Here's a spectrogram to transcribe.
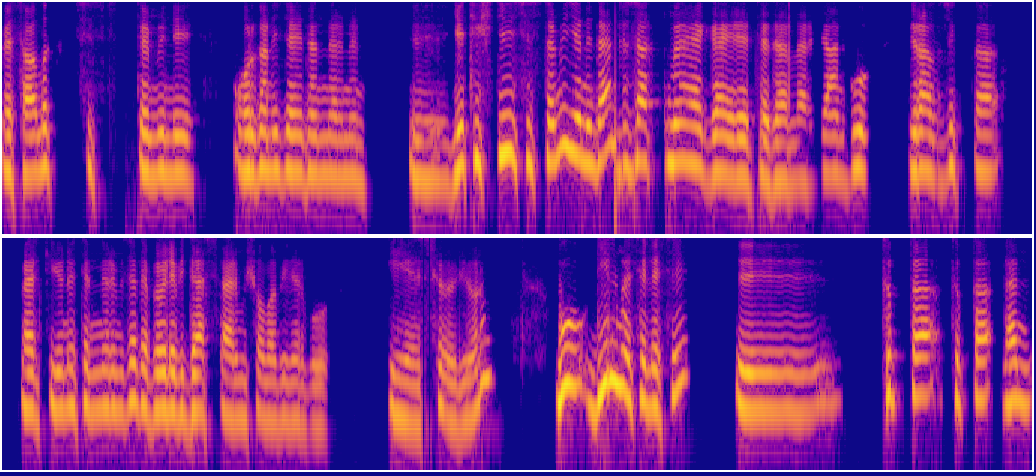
ve sağlık sistemini organize edenlerinin e, yetiştiği sistemi yeniden düzeltmeye gayret ederler. Yani bu birazcık da belki yönetimlerimize de böyle bir ders vermiş olabilir bu diye söylüyorum. Bu dil meselesi e, tıpta tıpta ben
